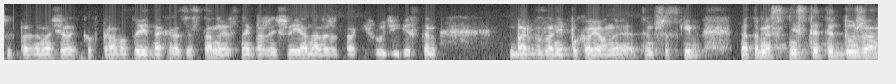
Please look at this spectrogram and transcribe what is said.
czy w pewnym momencie lekko w prawo, to jednak racja stanu jest najważniejsza. Ja należę do takich ludzi jestem bardzo zaniepokojony tym wszystkim. Natomiast niestety duża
